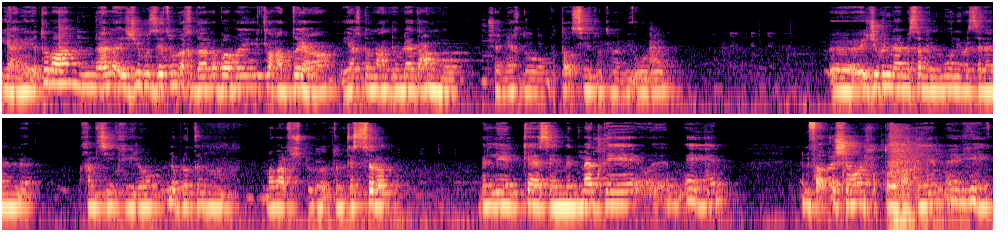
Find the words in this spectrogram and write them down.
يعني طبعا هلأ يجيبوا الزيتون أخضر لبابا يطلع على الضيعة ياخذوا من عند أولاد عمه مشان ياخذوا بالتقسيط مثل ما بيقولوا. آه، يجيب لنا مثلا المونه مثلا 50 كيلو نبرك ما بعرف شو نكسره بالليل كاسة مدمده إيه نفقشه ونحطه بعدين إيه هيك.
